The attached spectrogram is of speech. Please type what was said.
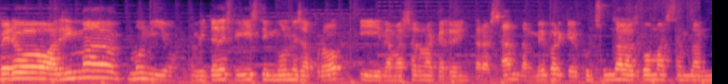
Però a ritme molt millor. La veritat és que aquí estic molt més a prop i demà serà una carrera interessant també perquè el consum de les gomes semblen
